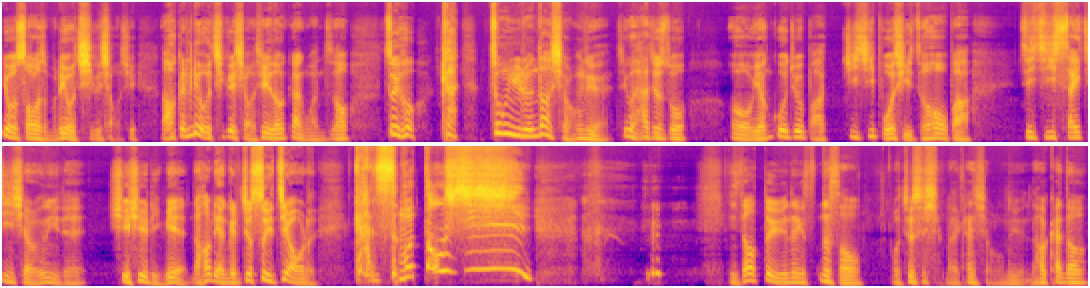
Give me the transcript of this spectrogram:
又收了什么六七个小妾，然后跟六七个小妾都干完之后，最后看终于轮到小龙女，结果他就说：“哦，杨过就把鸡鸡勃起之后，把鸡鸡塞进小龙女的穴穴里面，然后两个人就睡觉了。干什么东西？你知道，对于那个那时候，我就是想来看小龙女，然后看到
